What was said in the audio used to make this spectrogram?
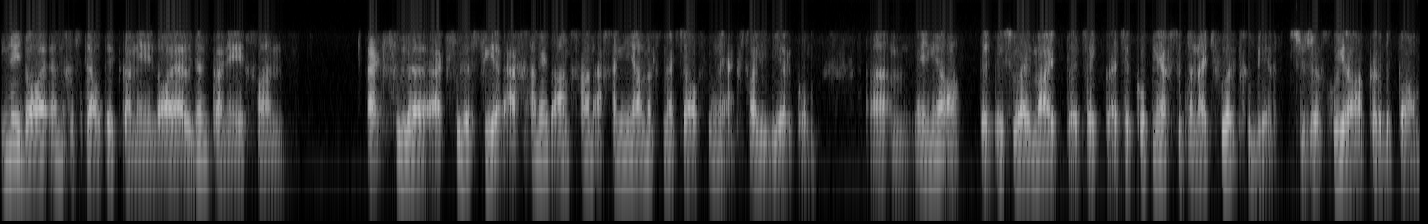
net daai ingesteldheid kan hê en daai houding kan hê van ek voel ek voel fear. Ek gaan net aangaan. Ek gaan nie jammer vir myself voel nie. Ek sal hier deurkom. Ehm um, en ja, dit is hoe hy my dit sy dit sy kop neersit en hy het voortgebeur soos 'n goeie hakker betaam.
